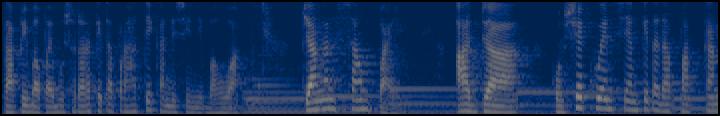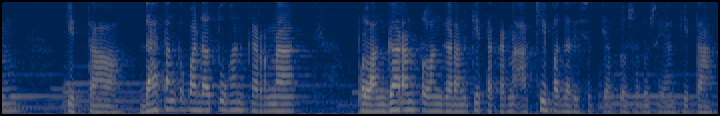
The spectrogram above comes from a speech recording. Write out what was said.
Tapi Bapak Ibu Saudara kita perhatikan di sini bahwa jangan sampai ada konsekuensi yang kita dapatkan kita datang kepada Tuhan karena pelanggaran-pelanggaran kita karena akibat dari setiap dosa-dosa yang kita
